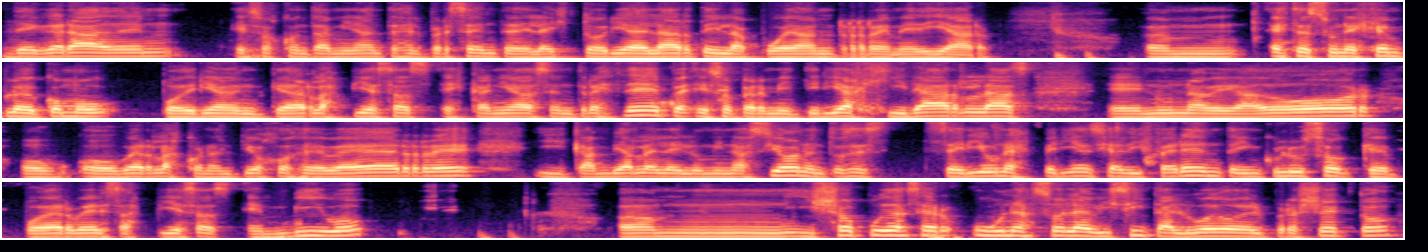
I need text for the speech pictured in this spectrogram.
degraden esos contaminantes del presente, de la historia del arte, y la puedan remediar. Em, este es un ejemplo de cómo podrían quedar las piezas escaneadas en 3D, eso permitiría girarlas en un navegador o, verlas con anteojos de VR y cambiarle la iluminación, entonces sería una experiencia diferente incluso que poder ver esas piezas en vivo. Y yo pude hacer una sola visita luego del proyecto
